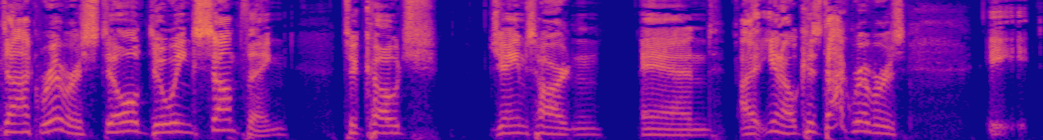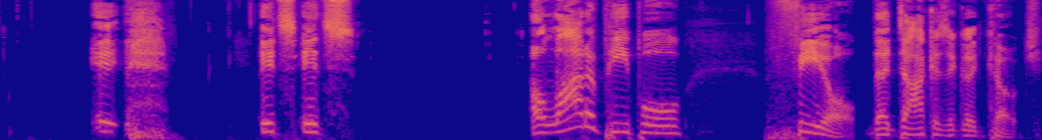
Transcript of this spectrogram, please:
Doc Rivers still doing something to coach James Harden, and uh, you know, because Doc Rivers, it, it, it's it's a lot of people feel that Doc is a good coach.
